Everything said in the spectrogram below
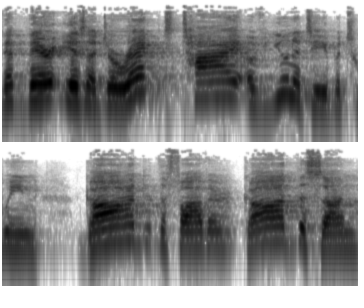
that there is a direct tie of unity between God the Father, God the Son,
